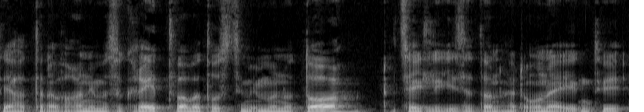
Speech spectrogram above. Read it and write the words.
Der hat dann einfach auch nicht mehr so geredet, war aber trotzdem immer nur da. Tatsächlich ist er dann halt ohne irgendwie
